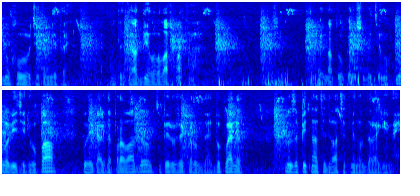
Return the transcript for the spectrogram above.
Ну, хочет он летать. Вот это от белого лохматого. На ту дотянул. Ну, вы видели, упал. Кое-как до проводов. Теперь уже круг дает. Буквально ну, за 15-20 минут, дорогие мои.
